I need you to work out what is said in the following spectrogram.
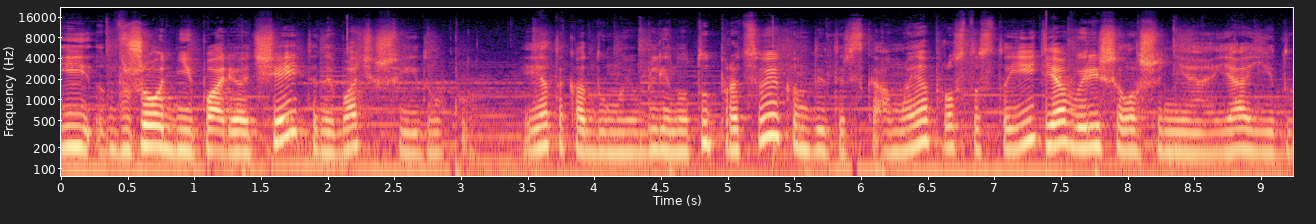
І в жодній парі очей ти не бачиш відгуку. І я така думаю, блін, ну тут працює кондитерська, а моя просто стоїть. Я вирішила, що ні, я їду.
